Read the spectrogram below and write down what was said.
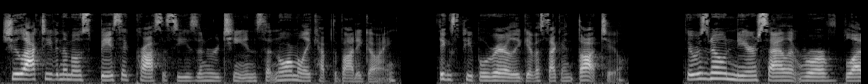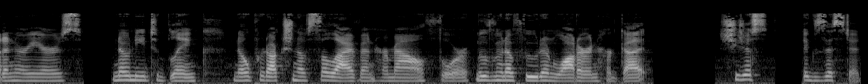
She lacked even the most basic processes and routines that normally kept the body going, things people rarely give a second thought to. There was no near silent roar of blood in her ears, no need to blink, no production of saliva in her mouth, or movement of food and water in her gut. She just existed.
